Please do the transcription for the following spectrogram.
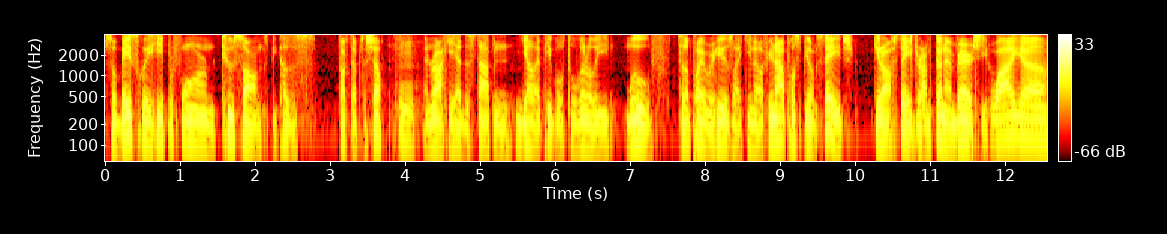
So basically, he performed two songs because fucked up the show, and Rocky had to stop and yell at people to literally move to the point where he was like, you know, if you're not supposed to be on stage, get off stage, or I'm gonna embarrass you. Why? Uh,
